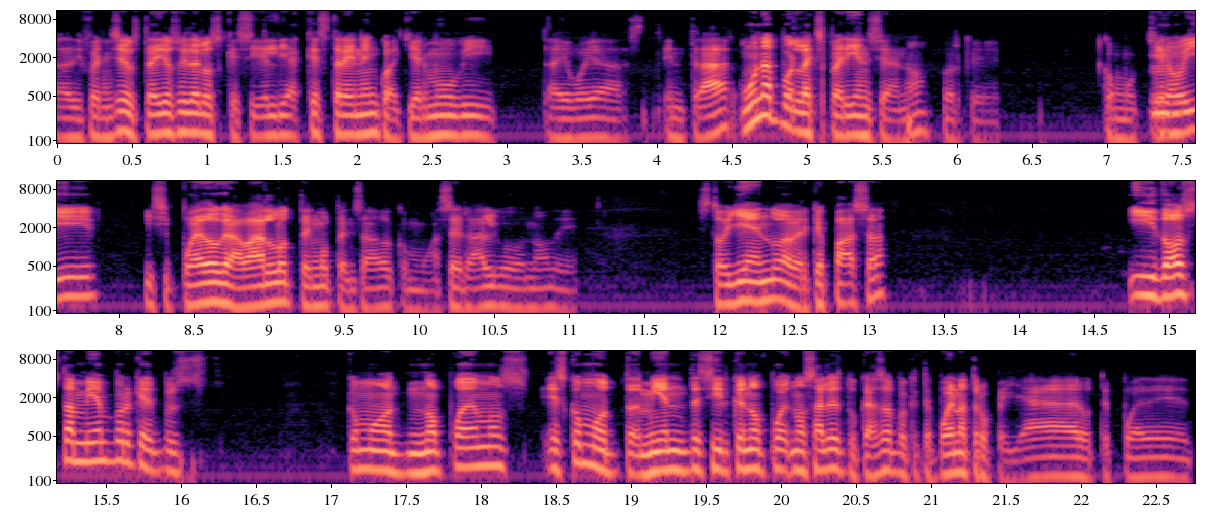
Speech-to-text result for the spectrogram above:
a diferencia de usted, yo soy de los que sí, el día que estrenen cualquier movie, ahí voy a entrar. Una por la experiencia, ¿no? Porque como quiero ir y si puedo grabarlo, tengo pensado como hacer algo, ¿no? De estoy yendo a ver qué pasa. Y dos también porque pues como no podemos, es como también decir que no no sales de tu casa porque te pueden atropellar o te puede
